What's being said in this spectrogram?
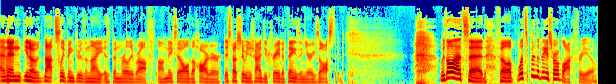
and then you know not sleeping through the night has been really rough. Um, makes it all the harder, especially when you're trying to do creative things and you're exhausted. With all that said, Filip, what's been the biggest roadblock for you?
